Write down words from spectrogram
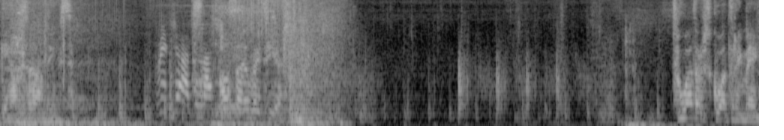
Marking our surroundings. Recharging my Hostile right here. Two other squads remain.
